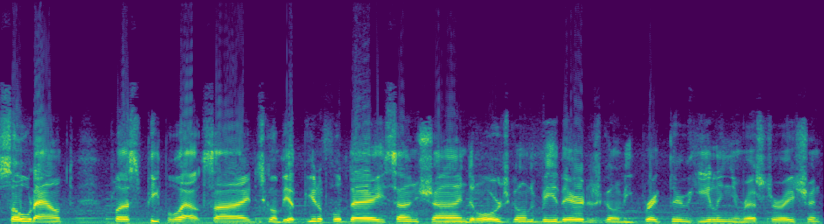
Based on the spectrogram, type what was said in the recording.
sold out, plus people outside. It's going to be a beautiful day, sunshine. The Lord's going to be there. There's going to be breakthrough, healing, and restoration.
